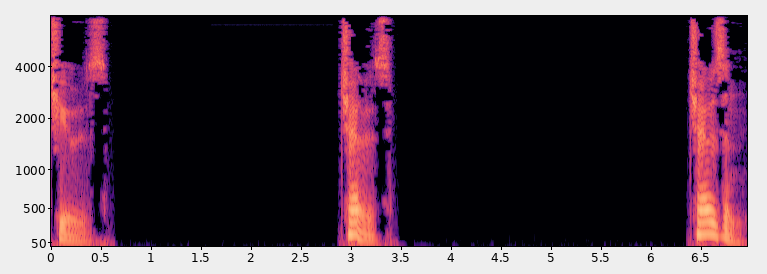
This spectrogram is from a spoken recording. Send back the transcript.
choose. Chose. Chosen.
